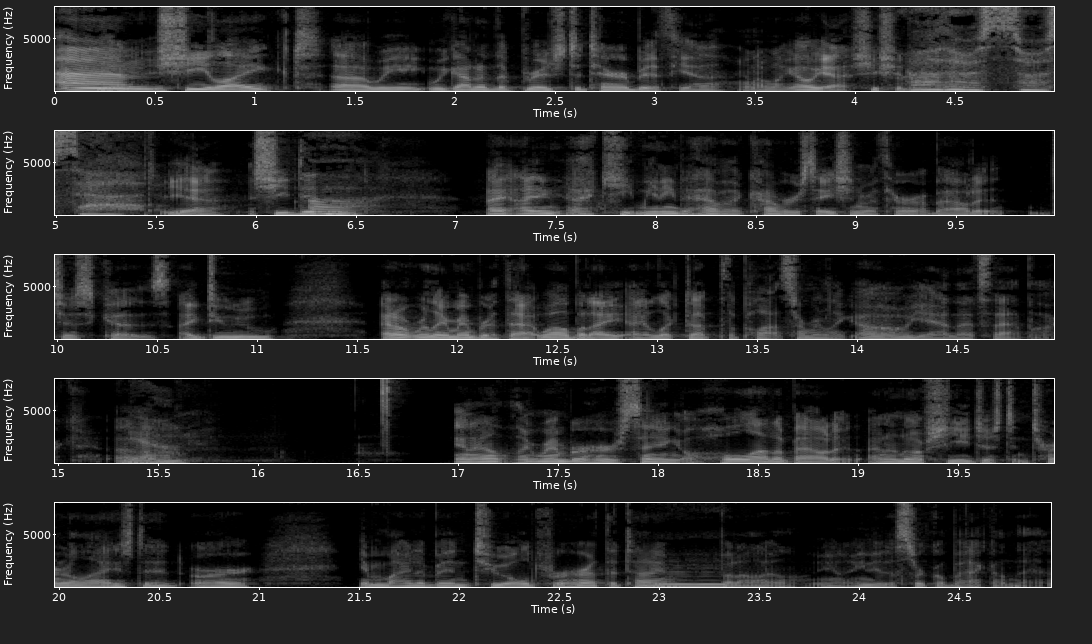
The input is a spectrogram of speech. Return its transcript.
Um, Yeah, she liked. Uh, we we got her the Bridge to Terabithia, and I'm like, oh yeah, she should. Oh, that was so sad. Yeah, she didn't. I, I I keep meaning to have a conversation with her about it, just because I do. I don't really remember it that well, but I, I looked up the plot summary, like, oh yeah, that's that book. Um, Yeah. And I don't remember her saying a whole lot about it. I don't know if she just internalized it or it might have been too old for her at the time. Mm-hmm. But I'll you know I need to circle back on that.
